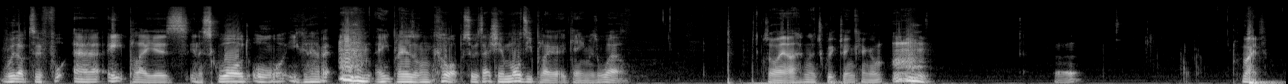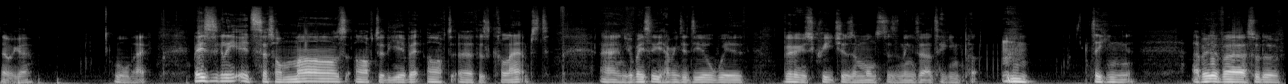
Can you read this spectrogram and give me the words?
with up to four, uh, eight players in a squad, or you can have eight players on co-op. So it's actually a multiplayer game as well. So yeah, I'm going to quick drink. Hang on. right, there we go. All back. Basically, it's set on Mars after the year after Earth has collapsed, and you're basically having to deal with various creatures and monsters and things that are taking taking a bit of a sort of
